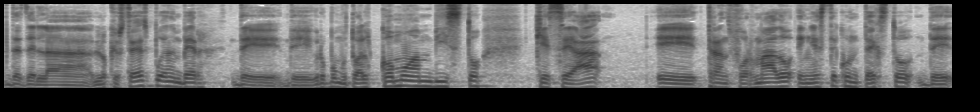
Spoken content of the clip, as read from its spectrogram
desde lo que ustedes pueden ver de, de Grupo Mutual, cómo han visto que se ha eh, transformado en este contexto de,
